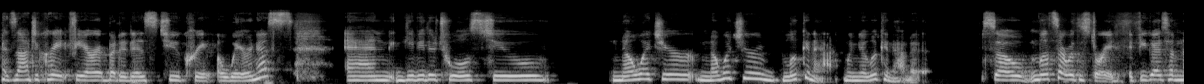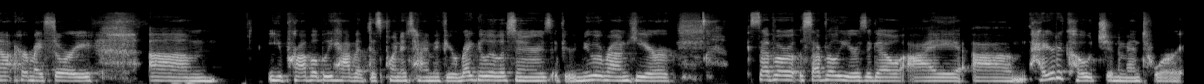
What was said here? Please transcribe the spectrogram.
it's not to create fear, but it is to create awareness and give you the tools to know what you're know what you're looking at when you're looking at it. So let's start with the story. If you guys have not heard my story um, you probably have at this point in time if you're regular listeners if you're new around here. Several several years ago i um, hired a coach and a mentor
